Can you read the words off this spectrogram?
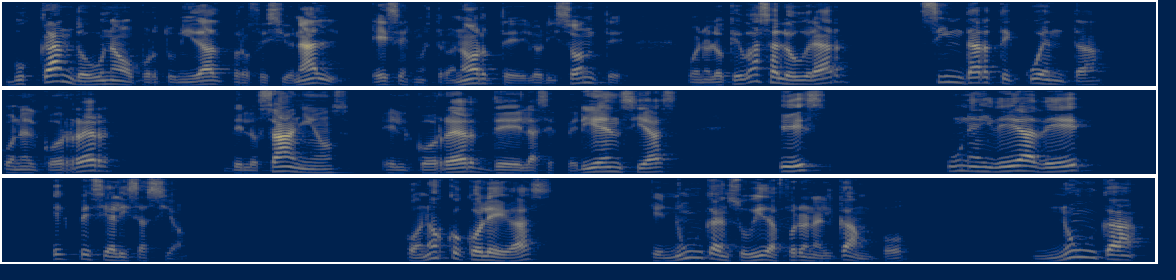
buscando una oportunidad profesional, ese es nuestro norte, el horizonte, bueno, lo que vas a lograr sin darte cuenta con el correr de los años, el correr de las experiencias, es una idea de especialización. Conozco colegas que nunca en su vida fueron al campo, nunca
